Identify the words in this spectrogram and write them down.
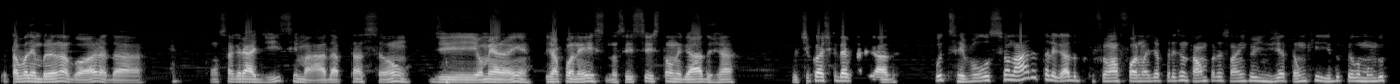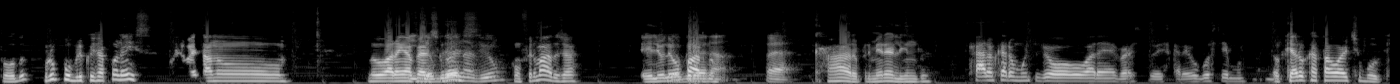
eu tava lembrando agora da consagradíssima adaptação de Homem-Aranha japonês. Não sei se vocês estão ligados já. O Tico acho que deve estar ligado. Putz, revolucionário, tá ligado? Porque foi uma forma de apresentar um personagem que hoje em dia é tão querido pelo mundo todo pro público japonês. Ele vai estar no. No Aranha E Verso grana, 2. viu? Confirmado já. Ele e o Leopardo. grana. É. Cara, o primeiro é lindo. Cara, eu quero muito ver o Aranha Verso 2, cara. Eu gostei muito. Eu quero catar o artbook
